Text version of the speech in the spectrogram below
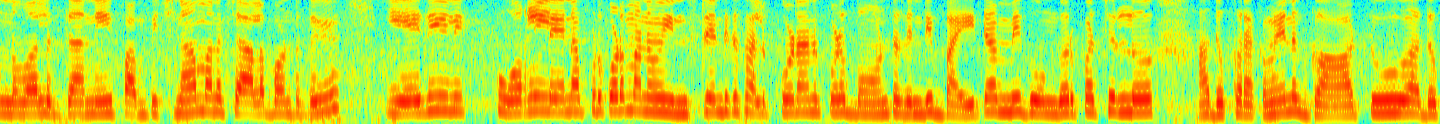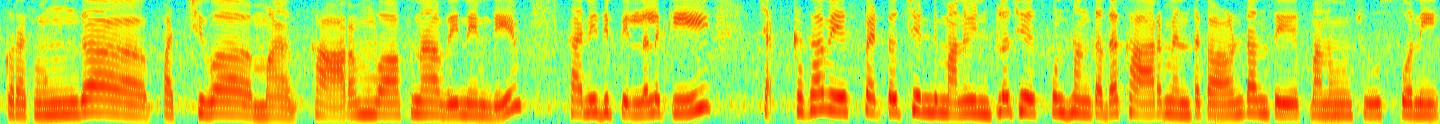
ఉన్న వాళ్ళకి కానీ పంపించినా మనకు చాలా బాగుంటుంది. ఏది కూరలు లేనప్పుడు కూడా మనం ఇన్స్టెంట్గా కలుపుకోవడానికి కూడా బాగుంటుందండి. బయట అమ్మి గోంగూర పచ్చడిలో అదొక రకమైన ఘాటు అదొక రకంగా పచ్చివా కారం వాసన అవినండి కానీ ఇది పిల్లలకి చక్కగా వేసి పెట్టొచ్చండి. మనం ఇంట్లో చేసుకుంటున్నాం కదా కారం ఎంత కావాలంటే అంత మనం చూసుకొని.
